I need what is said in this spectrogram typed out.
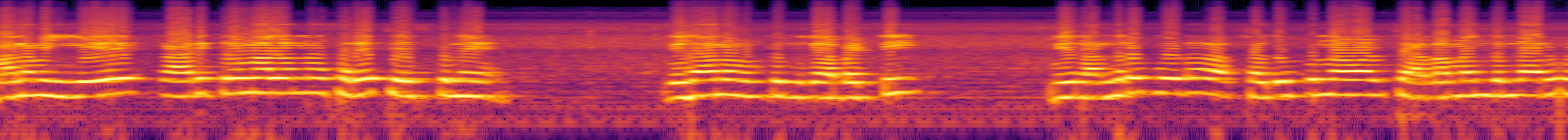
మనం ఏ కార్యక్రమాలన్నా సరే చేసుకునే విధానం ఉంటుంది కాబట్టి మీరందరూ కూడా చదువుకున్న వాళ్ళు చాలామంది ఉన్నారు.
